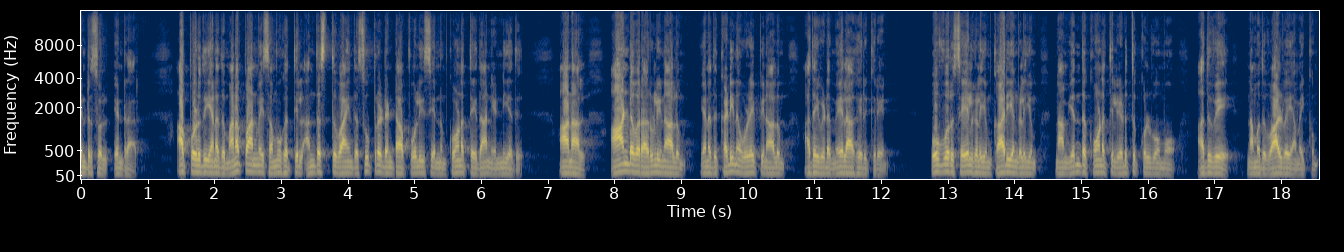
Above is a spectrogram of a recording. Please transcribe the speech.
என்று சொல் என்றார். அப்பொழுது எனது மனப்பான்மை சமூகத்தில் அந்தஸ்து வாய்ந்த சூப்பரடென்ட் ஆஃப் போலீஸ் என்னும் கோணத்தை தான் எண்ணியது. ஆனால் ஆண்டவர் அருளினாலும் எனது கடின உழைப்பினாலும் அதைவிட மேலாக இருக்கிறேன். ஒவ்வொரு செயல்களையும் காரியங்களையும் நாம் எந்த கோணத்தில் எடுத்துக்கொள்வோமோ அதுவே நமது வாழ்வை அமைக்கும்.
